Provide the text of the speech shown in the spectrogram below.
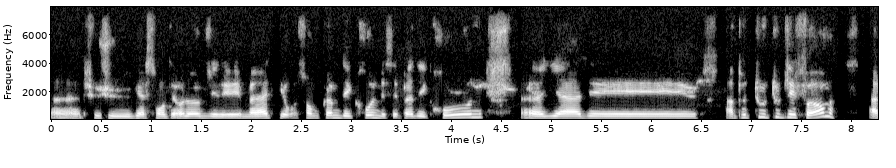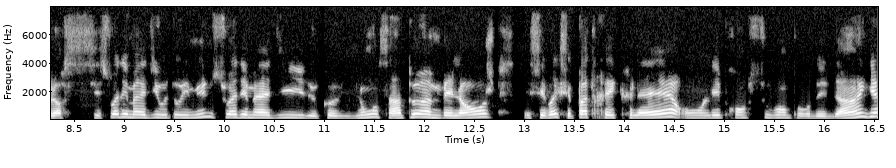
euh, puisque je suis gastro-entérologue, j'ai des malades qui ressemblent comme des Crohn, mais c'est pas des Crohn. Euh, il y a des un peu tout, toutes les formes. Alors, c'est soit des maladies auto-immunes, soit des maladies de Covid long. C'est un peu un mélange. Et c'est vrai que c'est pas très clair. On les prend souvent pour des dingues.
